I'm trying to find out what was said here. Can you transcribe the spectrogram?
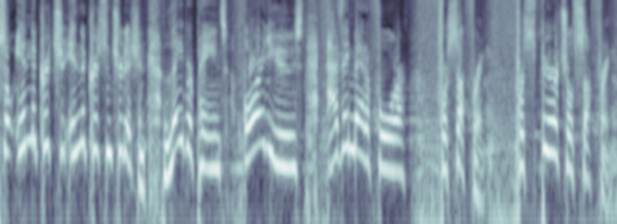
So in the in the Christian tradition, labor pains are used as a metaphor for suffering, for spiritual suffering.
